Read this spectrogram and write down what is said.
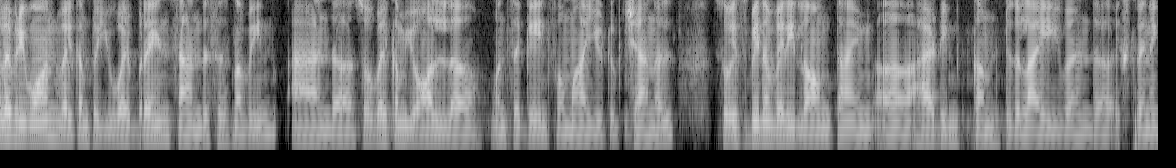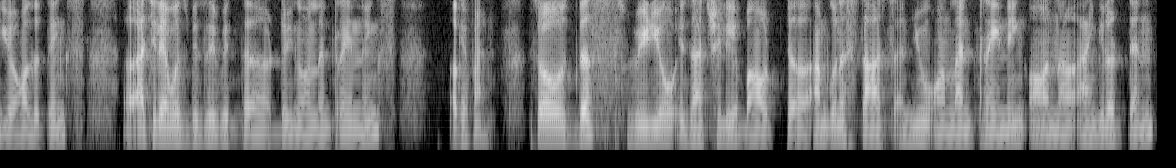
Hello everyone, welcome to UI Brains and this is Naveen and uh, so welcome you all uh, once again for my YouTube channel. So it's been a very long time. Uh, I didn't come to the live and uh, explaining you all the things. Uh, actually, I was busy with uh, doing online trainings. Okay, fine. So this video is actually about I'm gonna start a new online training on Angular 10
